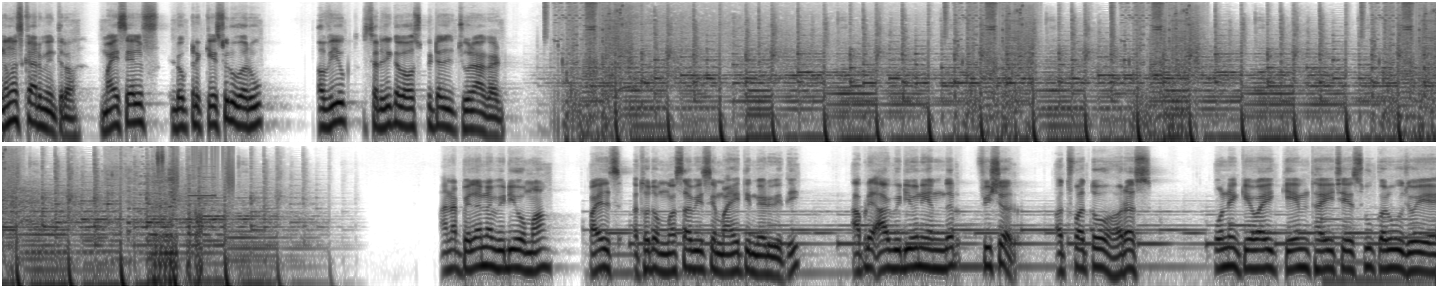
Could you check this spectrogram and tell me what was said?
નમસ્કાર મિત્રો. માય સેલ્ફ ડોક્ટર કેશુર વરુ અવયુક્ત સર્જિકલ હોસ્પિટલ જુનાગઢ. આના પહેલાંના વિડીયોમાં પાઇલ્સ અથવા તો મસા વિશે માહિતી મેળવી હતી. આપણે આ વિડીયોની અંદર ફિશર અથવા તો હરસ કોને કહેવાય, કેમ થાય છે, શું કરવું જોઈએ,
